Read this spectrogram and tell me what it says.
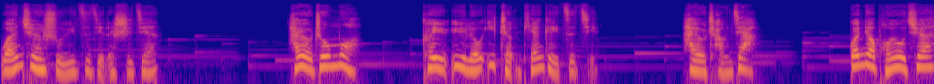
完全属于自己的时间。还有周末，可以预留一整天给自己；还有长假，关掉朋友圈，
